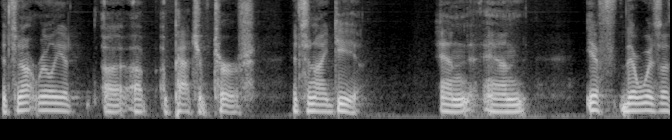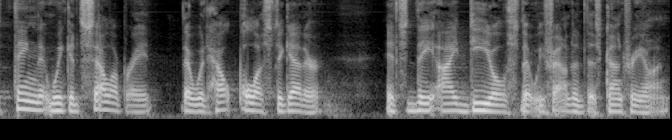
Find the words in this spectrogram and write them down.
It's not really a, a, a patch of turf. It's an idea. And, and if there was a thing that we could celebrate that would help pull us together, it's the ideals that we founded this country on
